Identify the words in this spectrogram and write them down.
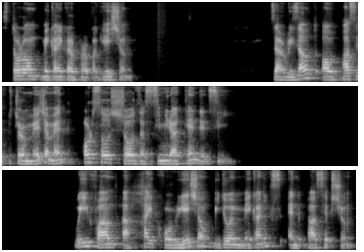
strong mechanical propagation. The result of perceptual measurement also shows a similar tendency. We found a high correlation between mechanics and perception.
